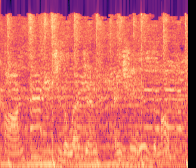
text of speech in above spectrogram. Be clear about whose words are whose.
Speaker 1: icon. She's a legend, and she is the moment.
